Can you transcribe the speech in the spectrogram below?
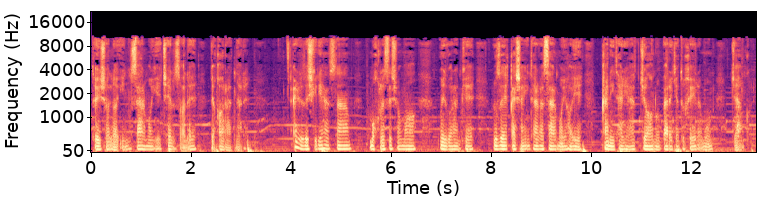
تا ایشالا این سرمایه چل ساله به قارت نره. علیرضا هستم مخلص شما امیدوارم که روزای قشنگتر و سرمایه های غنیتری از جان و برکت و خیرمون جمع کنیم.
